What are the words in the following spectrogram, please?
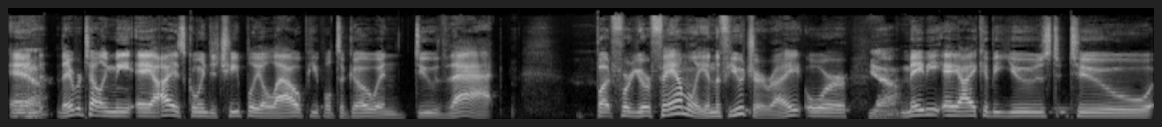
and they were telling me ai is going to cheaply allow people to go and do that but for your family in the future, right? Or yeah. maybe AI could be used to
